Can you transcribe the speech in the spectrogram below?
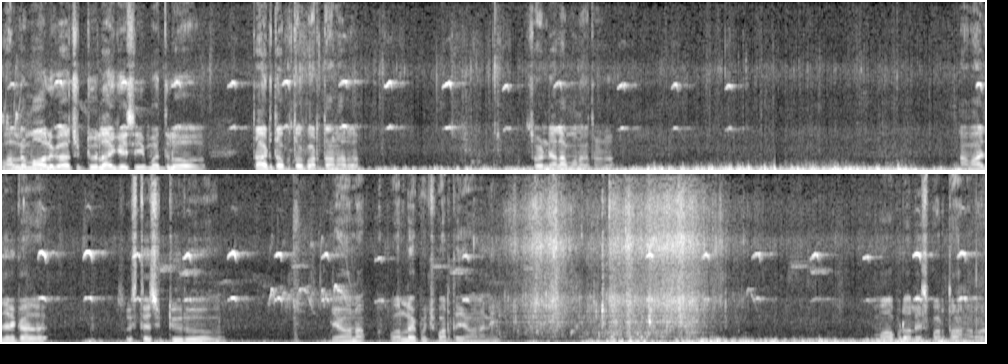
వాళ్ళని మామూలుగా చుట్టూ లాగేసి మధ్యలో తాటి తప్పుతో కొడతా ఉన్నారు. చూడండి ఎలా మునగుతున్నాడు ఆ మాదిరి కాదు. చూస్తే చుట్టూరు ఏమైనా వల్ల కూర్చో పడతాయి ఏమోనని. మోపుడు వాళ్ళు వేసి పడతా ఉన్నారు.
